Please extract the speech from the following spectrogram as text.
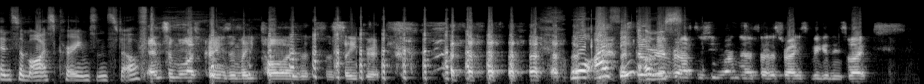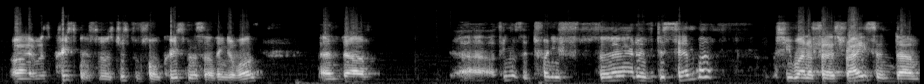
And some ice creams and stuff. And some ice creams and meat pies. That's the secret. Well, I think still honest- remember after she won her first race Wicked This Way. Uh, it was Christmas. It was just before Christmas, I think it was, and um, uh, I think it was the twenty third of December. She won her first race, and um,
